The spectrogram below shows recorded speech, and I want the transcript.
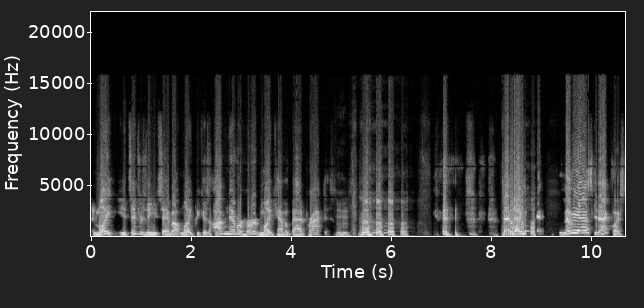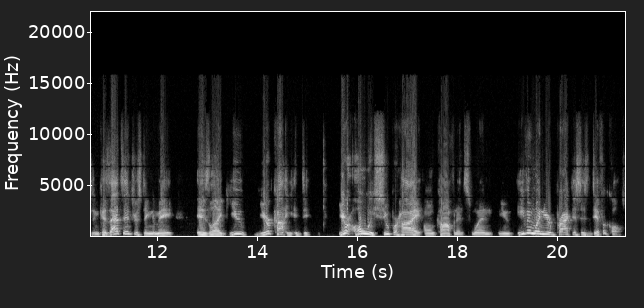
and Mike, it's interesting you say about Mike because I've never heard Mike have a bad practice. Hmm. that, that- let me ask you that question because that's interesting to me. Is like you, you're you're always super high on confidence when you, even when your practice is difficult.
